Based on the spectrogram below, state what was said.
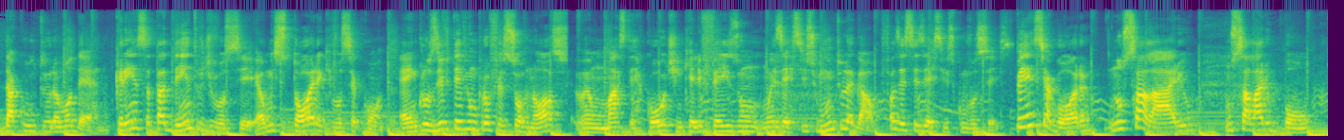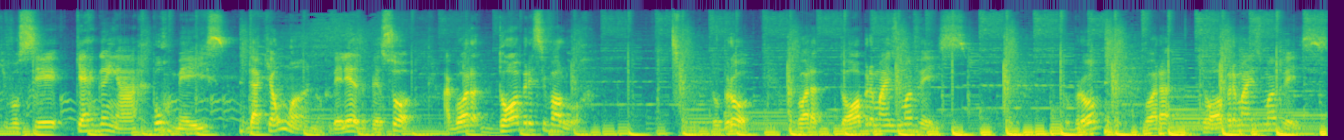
da cultura moderna. Crença tá dentro de você, é uma história que você conta. É, inclusive teve um professor nosso, é um master coaching, que ele fez um, um exercício muito legal. Vou fazer esse exercício com vocês. Pense agora no salário, um salário bom que você quer ganhar por mês daqui a um ano, beleza, pessoa? Agora dobra esse valor. Dobrou? Agora dobra mais uma vez. Dobrou? Agora dobra mais uma vez.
